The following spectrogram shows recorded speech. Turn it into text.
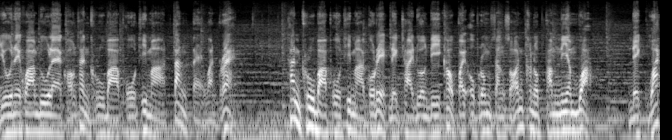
อยู่ในความดูแลของท่านครูบาโพธิมาตั้งแต่วันแรก ท่านครูบาโพธิมาก็เรียกเด็กชายดวงดีเข้าไปอบรมสั่งสอนขนบธรรมเนียมว่า เด็กวัด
